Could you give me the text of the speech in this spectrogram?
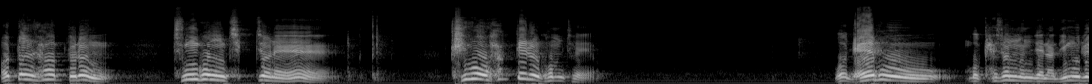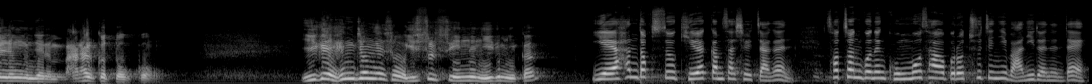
어떤 사업들은 준공 직전에 규모 확대를 검토해요. 뭐 내부 뭐 개선 문제나 리모델링 문제는 말할 것도 없고 이게 행정에서 있을 수 있는 일입니까? 이에 한덕수 기획감사실장은 서천구는 공모 사업으로 추진이 많이 되는데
